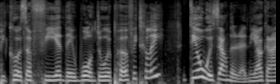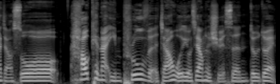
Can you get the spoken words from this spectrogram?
，because of fear they won't do it perfectly。deal with 这样的人，你要跟他讲说 ，How can I improve it？假如我有这样的学生，对不对？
